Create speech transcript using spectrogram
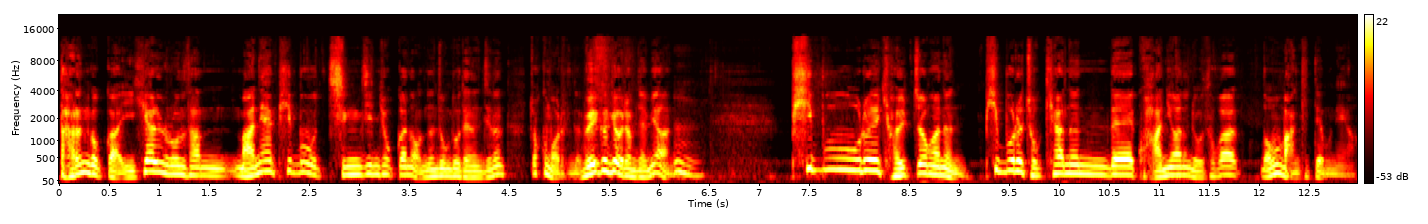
다른 것과 이 히알루론산만의 피부 증진 효과는 어느 정도 되는지는 조금 어렵습니다. 왜 그게 어렵냐면 음. 피부를 결정하는 피부를 좋게 하는데 관여하는 요소가 너무 많기 때문이에요.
